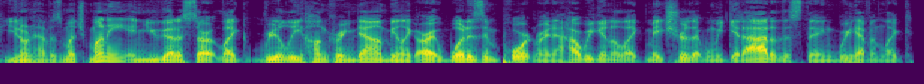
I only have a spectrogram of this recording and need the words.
you don't have as much money and you got to start like really hunkering down, being like, all right, what is important right now? How are we going to like make sure that when we get out of this thing, we haven't like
